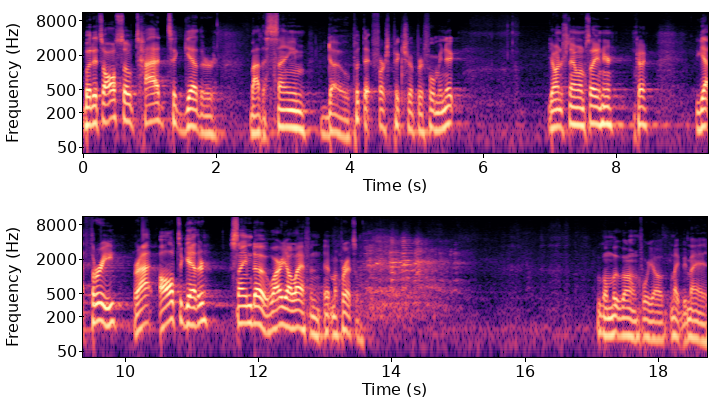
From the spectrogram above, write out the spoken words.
but it's also tied together by the same dough. Put that first picture up there for me, Nick. Y'all understand what I'm saying here? Okay? You got three, right? All together same dough. Why are y'all laughing at my pretzel? We're going to move on before y'all make me mad.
